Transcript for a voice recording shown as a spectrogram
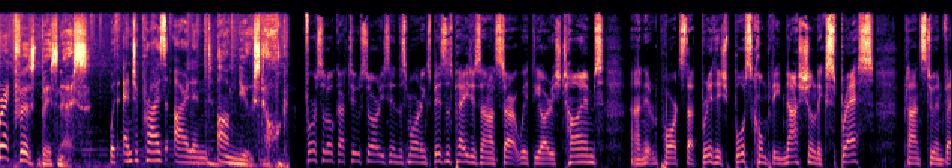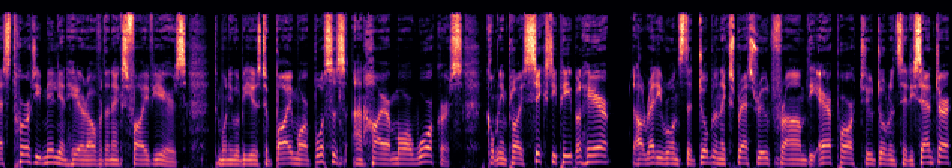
Breakfast Business with Enterprise Ireland on Newstalk. First, a look at two stories in this morning's business pages, and I'll start with the Irish Times. And it reports that British bus company National Express plans to invest 30 million here over the next five years. The money will be used to buy more buses and hire more workers. The company employs 60 people here already runs the Dublin Express route from the airport to Dublin city centre,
